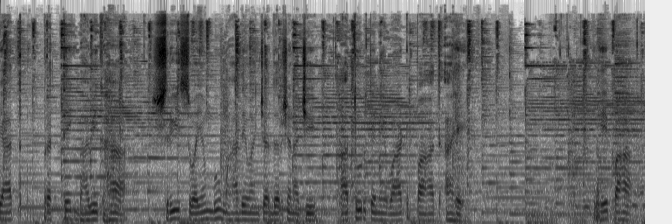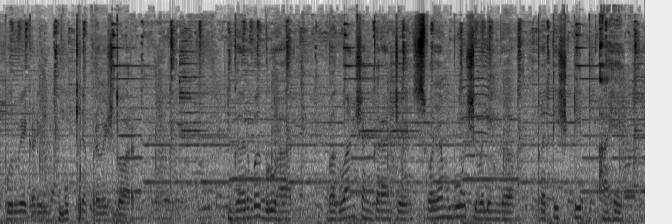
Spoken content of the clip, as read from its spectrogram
यात प्रत्येक भाविक हा श्री स्वयंभू महादेवांच्या दर्शनाची आतुरतेने वाट पाहत आहे. हे पहा पूर्वेकडील मुख्य प्रवेशद्वार. गर्भगृहात भगवान शंकरांचे स्वयंभू शिवलिंग प्रतिष्ठित आहे.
